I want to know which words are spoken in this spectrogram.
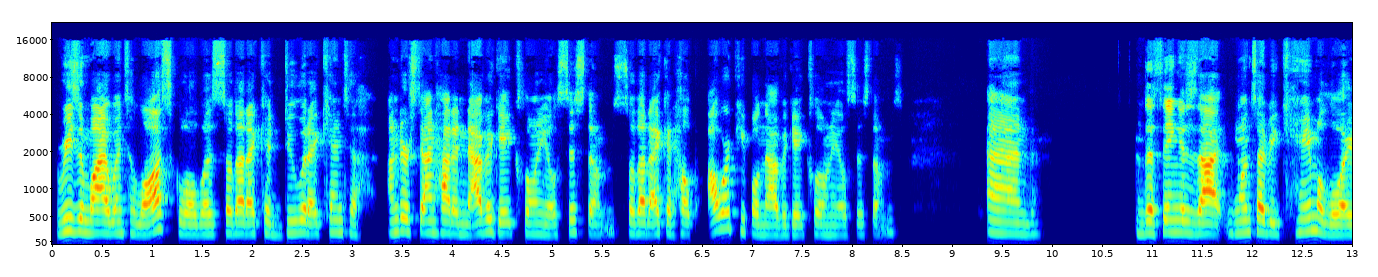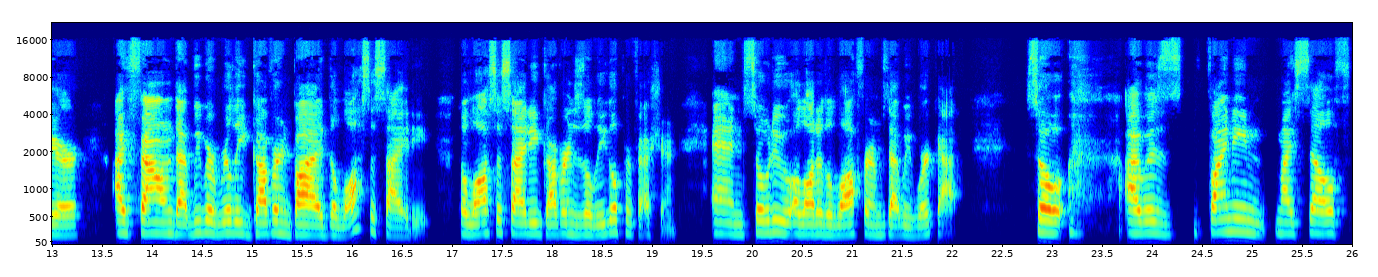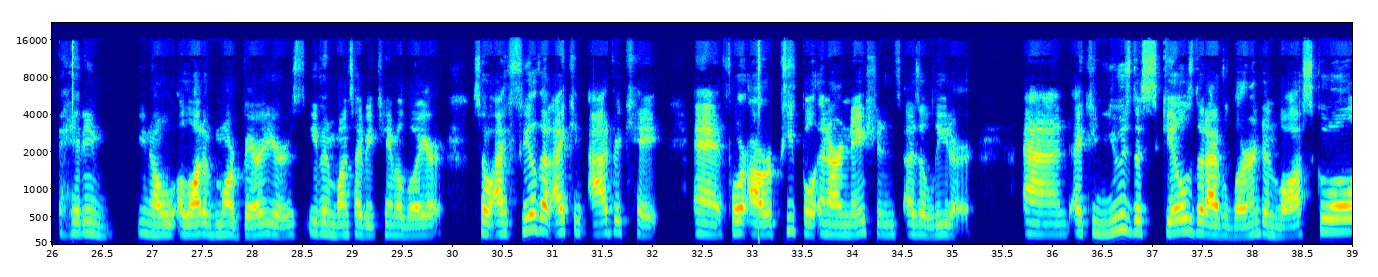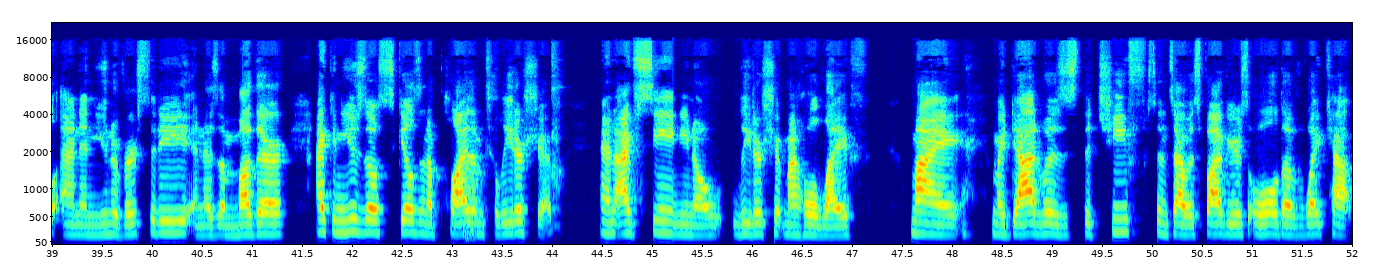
reason why I went to law school was so that I could do what I can to understand how to navigate colonial systems so that I could help our people navigate colonial systems. And the thing is that once I became a lawyer, I found that we were really governed by the law society. The law society governs the legal profession, and so do a lot of the law firms that we work at. So I was finding myself hitting, you know, a lot of more barriers even once I became a lawyer. So I feel that I can advocate uh, for our people and our nations as a leader and I can use the skills that I've learned in law school and in university and as a mother. I can use those skills and apply them to leadership. And I've seen, you know, leadership my whole life. My my dad was the chief since I was 5 years old of Whitecap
